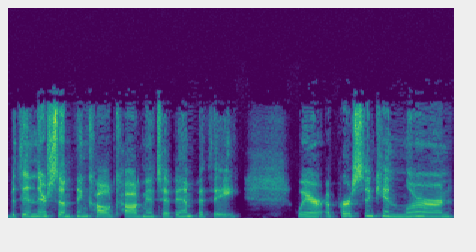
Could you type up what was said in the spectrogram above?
But then there's something called cognitive empathy, where a person can learn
